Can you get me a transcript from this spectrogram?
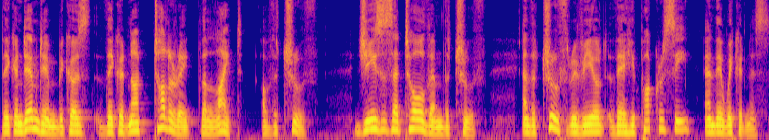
They condemned him because they could not tolerate the light of the truth. Jesus had told them the truth, and the truth revealed their hypocrisy and their wickedness.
